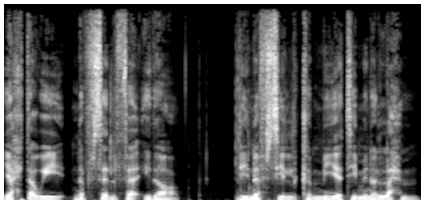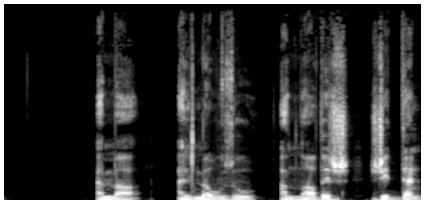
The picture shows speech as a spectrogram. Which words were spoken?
يحتوي نفس الفائدة لنفس الكمية من اللحم. أما الموز الناضج جدا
